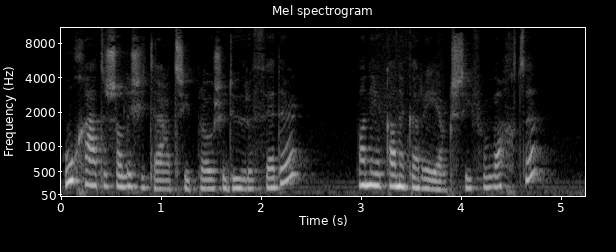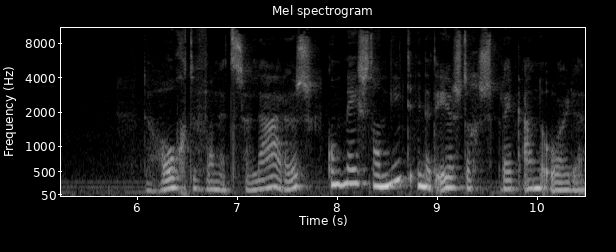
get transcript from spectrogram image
hoe gaat de sollicitatieprocedure verder? Wanneer kan ik een reactie verwachten? De hoogte van het salaris komt meestal niet in het eerste gesprek aan de orde.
